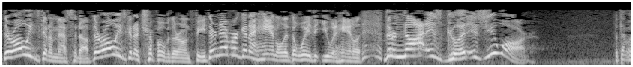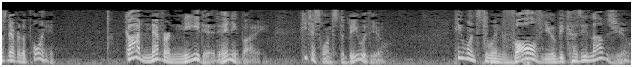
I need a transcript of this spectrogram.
They're always going to mess it up. They're always going to trip over their own feet. They're never going to handle it the way that you would handle it. They're not as good as you are. But that was never the point. God never needed anybody. He just wants to be with you. He wants to involve you because He loves you.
